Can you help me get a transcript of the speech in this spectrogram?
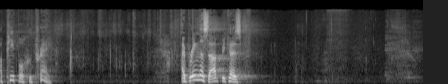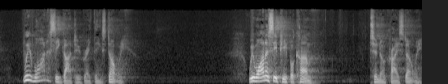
a people who pray. I bring this up because we want to see God do great things, don't we? We want to see people come to know Christ, don't we?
